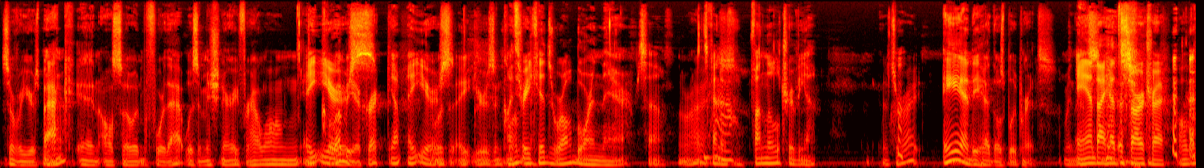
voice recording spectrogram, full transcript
several years back, and also and before that was a missionary for how long? Eight Colombia, years. correct? Yep, eight It years. was eight years in My three kids were all born there. So All right, it's kind of fun little trivia. that's all right. And he had those blueprints. I mean, And I had the Star Trek all the-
